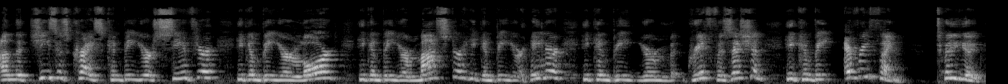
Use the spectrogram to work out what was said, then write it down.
and that Jesus Christ can be your Savior, He can be your Lord, He can be your Master, He can be your healer, He can be your great physician, He can be everything to you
